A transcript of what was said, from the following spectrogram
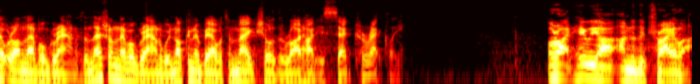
that we're on level ground. Because unless we're on level ground, we're not going to be able to make sure that the ride height is set correctly. All right, here we are under the trailer.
